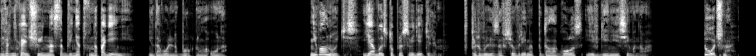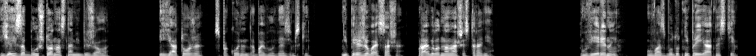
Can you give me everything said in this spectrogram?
«Наверняка еще и нас обвинят в нападении», — недовольно буркнула Уна. «Не волнуйтесь, я выступлю свидетелем», — впервые за все время подала голос Евгения Симонова. «Точно! Я и забыл, что она с нами бежала». «И я тоже», — спокойно добавил Вяземский. «Не переживай, Саша, Правила на нашей стороне. Уверены, у вас будут неприятности.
